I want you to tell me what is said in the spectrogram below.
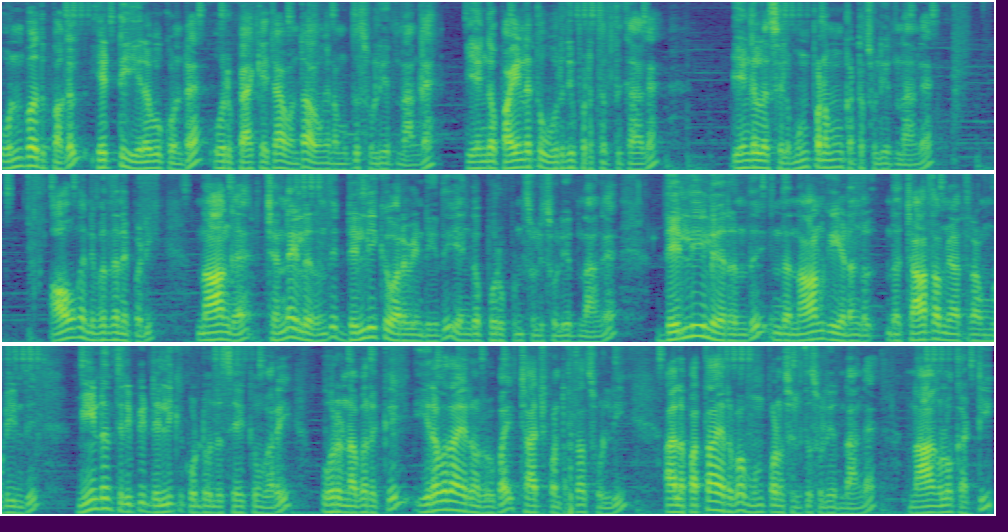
ஒன்பது பகல் எட்டு இரவு கொண்ட ஒரு பேக்கேஜாக வந்து அவங்க நமக்கு சொல்லியிருந்தாங்க. எங்கள் பயணத்தை உறுதிப்படுத்துறதுக்காக எங்களை சில முன்பணமும் கட்ட சொல்லியிருந்தாங்க. அவங்க நிபந்தனைப்படி நாங்கள் சென்னையிலேருந்து டெல்லிக்கு வர வேண்டியது எங்கள் பொறுப்புன்னு சொல்லி சொல்லியிருந்தாங்க. டெல்லியிலிருந்து இந்த நான்கு இடங்கள் இந்த சார்தாம் யாத்திரா முடிந்து மீண்டும் திருப்பி டெல்லிக்கு கொண்டு வந்து சேர்க்கும் வரை ஒரு நபருக்கு இருபதாயிரம் ரூபாய் சார்ஜ் பண்ணுறதா சொல்லி அதில் பத்தாயிரம் ரூபாய் முன்பணம் செலுத்த சொல்லியிருந்தாங்க. நாங்களும் கட்டி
